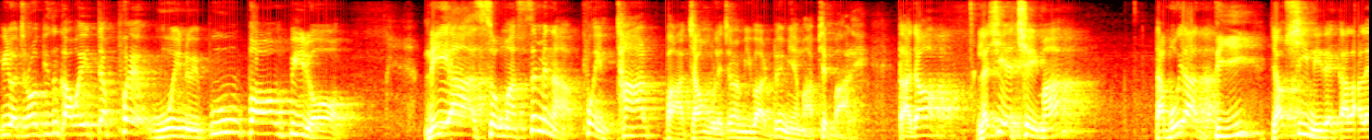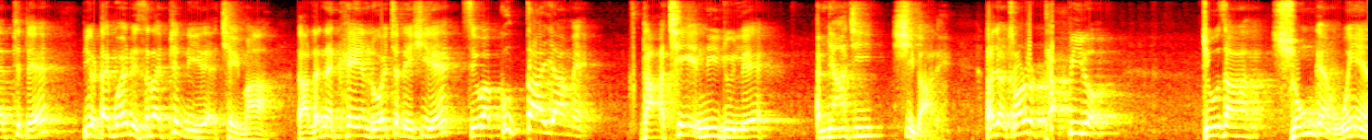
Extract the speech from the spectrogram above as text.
ပြီးတော့ကျွန်တော်တို့ပြည်သူ့ကာကွယ်ရေးတပ်ဖွဲ့ဝင်တွေပူးပေါင်းပြီးတော့နေရာအစုံမှာစစ်မျက်နှာဖွင့်ထားပါကြောင်းကိုလည်းကျွန်တော်မိဘတွေ့မြင်မှာဖြစ်ပါတယ်။ ဒါကြောင့်လက်ရှိအချိန်မှာဒါမိုးရသည်ရောက်ရှိနေတဲ့ကာလလည်းဖြစ်တယ်ပြီးတော့တိုက်ပွဲတွေစတိုက်ဖြစ်နေတဲ့အချိန်မှာဒါလက်နက်ခဲရင်လိုအပ်ချက်တွေရှိတယ်စေဝါကုသရမယ်ဒါအခြေအနေတွေလည်းအများကြီးရှိပါတယ်။ဒါကြောင့်ကျွန်တော်တို့ထပ်ပြီးတော့ စ조사ရုံးကန်ဝင်းရံ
